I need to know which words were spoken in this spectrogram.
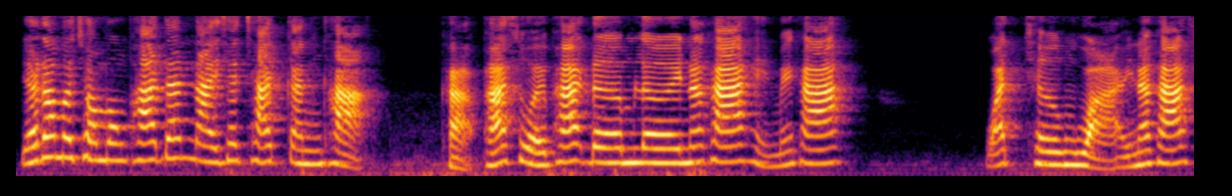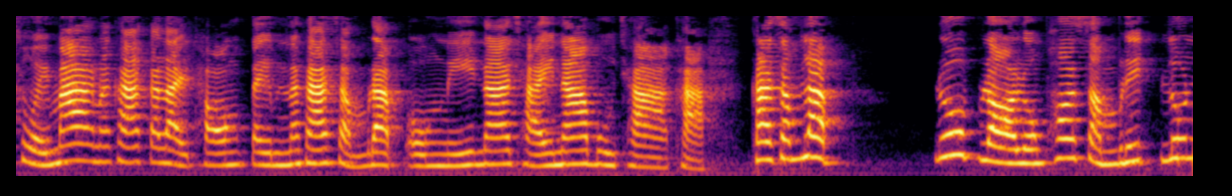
เดี๋ยวเรามาชมองค์พระด้านในชัดๆกันค่ะ ค่ะ พระสวยพระเดิมเลยนะคะ เห็นไหมคะ วัดเชิงหวายนะคะ สวยมากนะคะกระไหลทองเต็มนะคะสำหรับองค์นี้น่าใช้น่าบูชาค่ะ ค่ะสำหรับรูปหล่อหลวงพ่อสำริดรุ่น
